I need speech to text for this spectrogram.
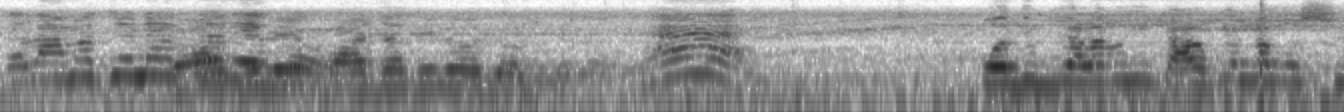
তাহলে আমার জন্য একটা পয়সা দিলেও হ্যাঁ। প্রদীপ জ্বালাবে কি কালকে না পরশু?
